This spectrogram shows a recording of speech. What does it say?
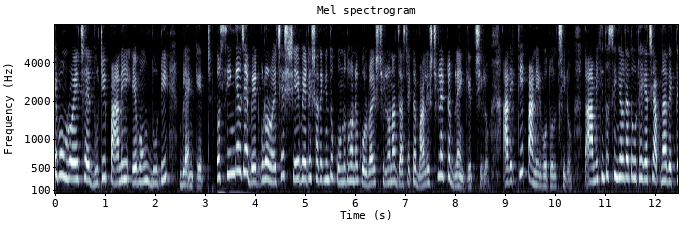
এবং রয়েছে দুটি পানি এবং দুটি ব্ল্যাঙ্কেট তো সিঙ্গেল যে বেডগুলো রয়েছে, সেই বেডের সাথে কিন্তু কোনো ধরনের কোলবালিশ ছিল না জাস্ট একটা বালিশ ছিল, একটা ব্ল্যাঙ্কেট ছিল আর একটি পানির বোতল ছিল। তো আমি কিন্তু সিঙ্গেলটাতে উঠে গেছি, আপনারা দেখতে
